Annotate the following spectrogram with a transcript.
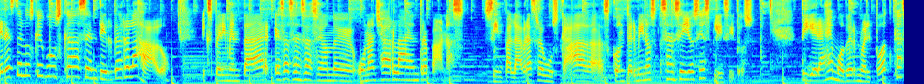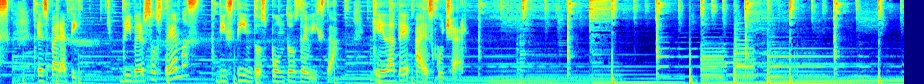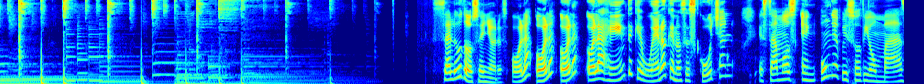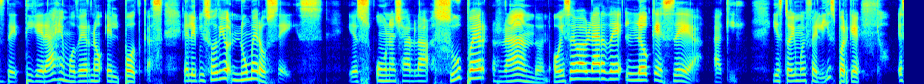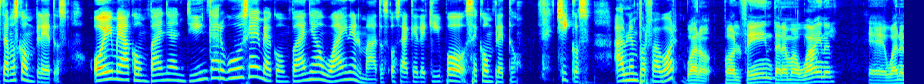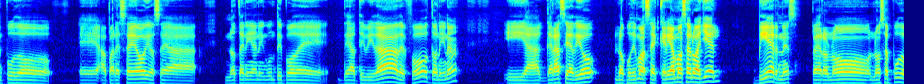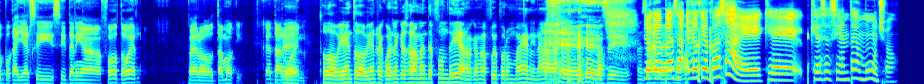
¿Eres de los que busca sentirte relajado? Experimentar esa sensación de una charla entre panas, sin palabras rebuscadas, con términos sencillos y explícitos. Tigueraje Moderno el podcast es para ti. Diversos temas, distintos puntos de vista. Quédate a escuchar. Saludos, señores. Hola, hola, hola, hola, gente. Qué bueno que nos escuchan. Estamos en un episodio más de Tigueraje Moderno, el podcast, el episodio número 6. Y es una charla súper random. Hoy se va a hablar de lo que sea aquí. Y estoy muy feliz porque estamos completos. Hoy me acompañan Jean Carbucia y me acompaña Wayne Matos. O sea que el equipo se completó. Chicos, Hablen, por favor. Bueno, por fin tenemos a Weiner. Eh, pudo eh, aparecer hoy, o sea, no tenía ningún tipo de, actividad, de foto ni nada. Y gracias a Dios lo pudimos hacer. Queríamos hacerlo ayer, viernes, pero no, no se pudo porque ayer sí, sí tenía foto él. Pero estamos aquí. ¿Qué tal, eh, Todo bien, todo bien. Recuerden que solamente fue un día, no que me fui por un mes ni nada. lo, que pasa, lo que pasa es que, se siente mucho.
